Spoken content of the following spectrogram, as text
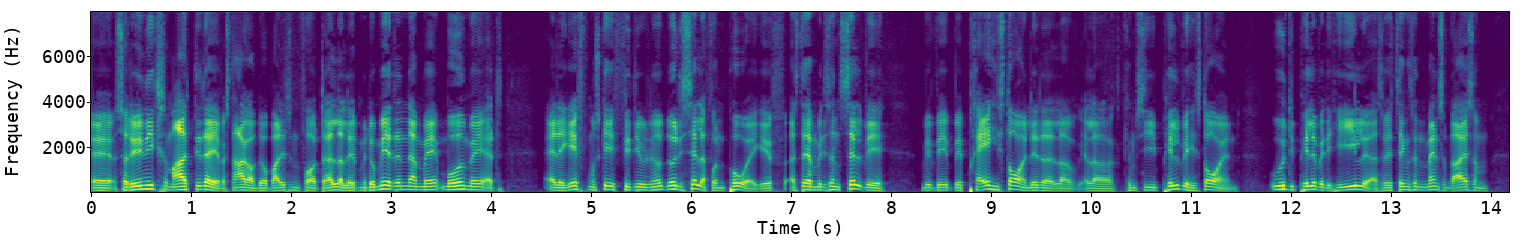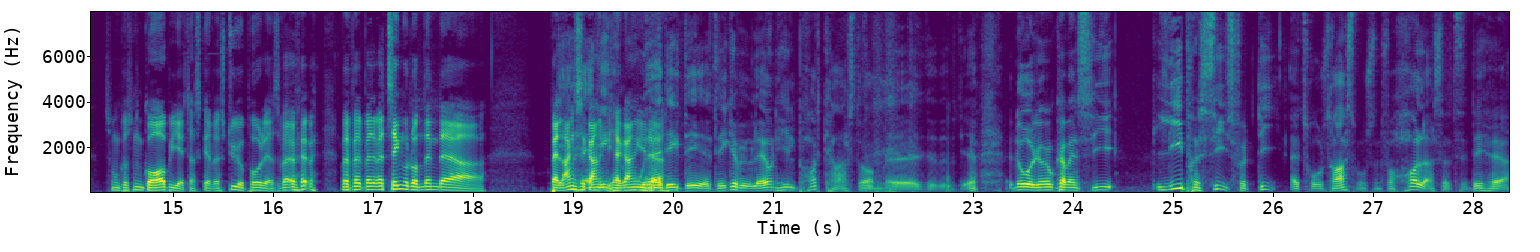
Øh, så det er egentlig ikke så meget det der, jeg vil snakke om. Det var bare lige sådan for at drille lidt. Men det var mere den der med, måde med, at, at AGF måske, fordi det er noget, noget, de selv har fundet på, AGF. Altså det her med, at de sådan selv vil, vil, vil, vil præge historien lidt, eller, eller kan man sige, pille ved historien, uden de piller ved det hele. Altså hvis jeg tænker sådan en mand som dig, som, som kan sådan gå op i, at der skal være styr på det. Altså hvad, hvad, hvad, hvad, hvad, hvad tænker du om den der balancegang, Ja, de har gang i der? Det, det, det kan vi jo lave en hel podcast om. Øh, ja. nu, nu kan man sige, lige præcis fordi, at Troels Rasmussen forholder sig til det her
